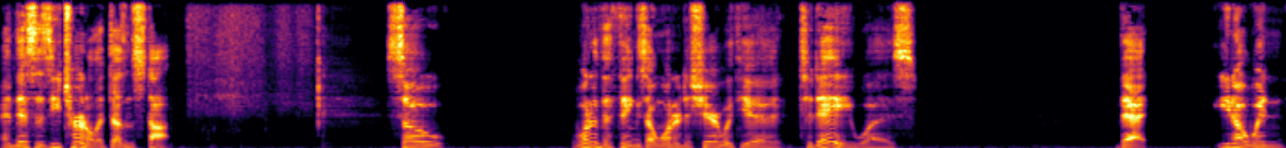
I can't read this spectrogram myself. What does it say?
And this is eternal. It doesn't stop. So one of the things I wanted to share with you today was that, you know, when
